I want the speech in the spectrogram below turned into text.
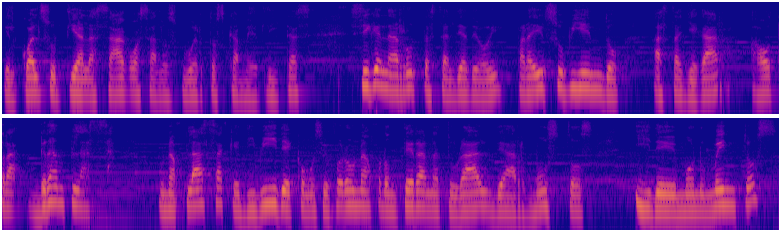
el cual surtía las aguas a los huertos camerlitas, siguen la ruta hasta el día de hoy para ir subiendo hasta llegar a otra gran plaza, una plaza que divide como si fuera una frontera natural de arbustos y de monumentos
